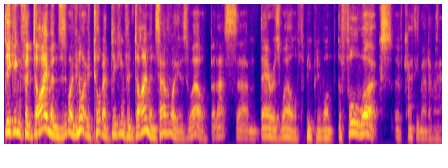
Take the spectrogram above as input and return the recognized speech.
Digging for Diamonds. Well, we've not even talked about digging for diamonds, have we? As well, but that's um, there as well for people who want the full works of Cathy Madavan.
